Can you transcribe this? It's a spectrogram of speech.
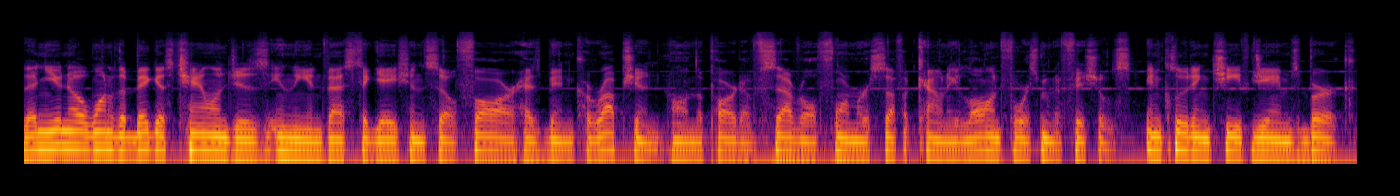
then you know one of the biggest challenges in the investigation so far has been corruption on the part of several former Suffolk County law enforcement officials, including Chief James Burke,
